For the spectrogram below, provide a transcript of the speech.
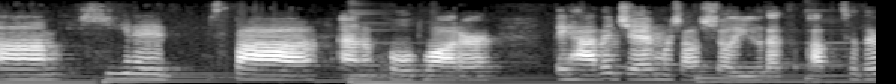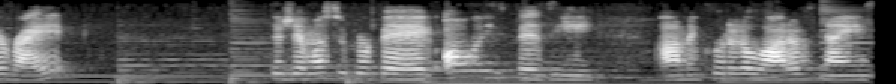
um, heated spa, and a cold water. They have a gym, which I'll show you, that's up to the right. The gym was super big, always busy, um, included a lot of nice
